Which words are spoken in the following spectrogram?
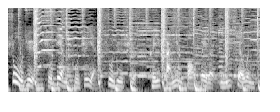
数据是店铺之眼，数据是可以反映宝贝的一切问题。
